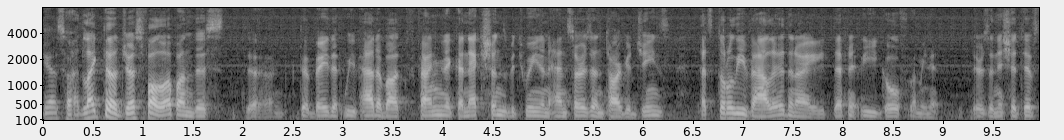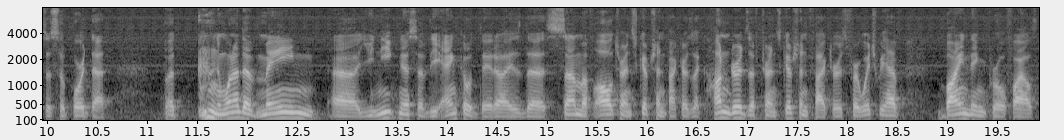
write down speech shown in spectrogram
Yeah, so I'd like to just follow up on this uh, debate that we've had about finding the connections between enhancers and target genes. That's totally valid, and I definitely go, for, I mean, there's initiatives to support that. But one of the main uh, uniqueness of the ENCODE data is the sum of all transcription factors, like hundreds of transcription factors for which we have binding profiles.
